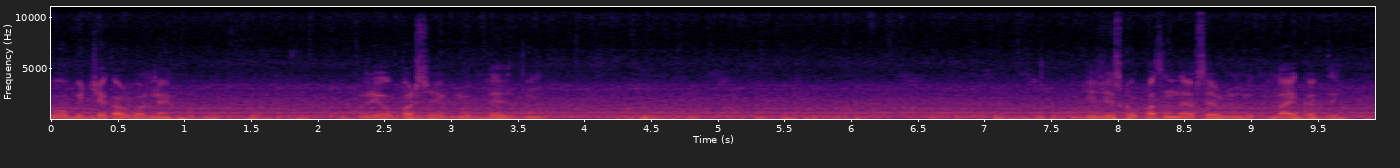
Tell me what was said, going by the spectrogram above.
वो भी चेकआउट कर लें। और ये ऊपर से एक लुक दे देता हूँ। जी, जिसको पसंद है उसे लाइक कर दे।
